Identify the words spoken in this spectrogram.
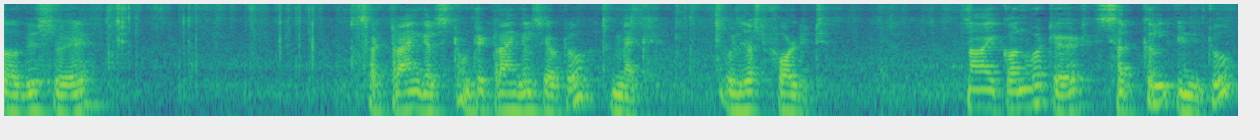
so this way. So triangles 20 triangles you have to make. We'll just fold it. Now I converted circle into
